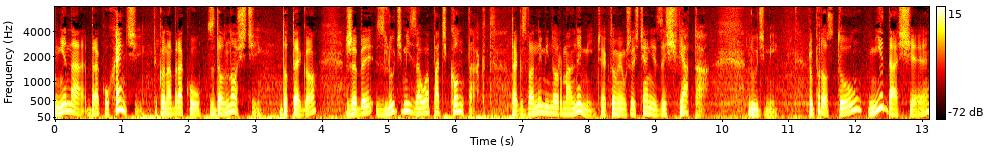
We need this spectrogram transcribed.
nie na braku chęci, tylko na braku zdolności do tego, żeby z ludźmi załapać kontakt, tak zwanymi normalnymi, czy jak to mówią chrześcijanie, ze świata ludźmi. Po prostu nie da się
